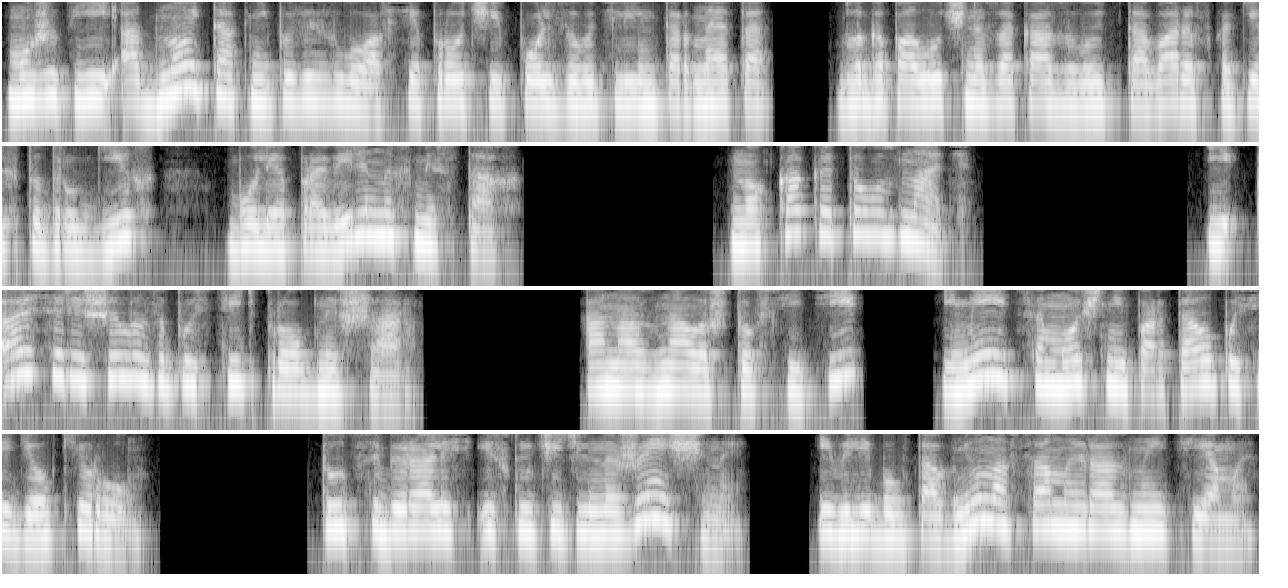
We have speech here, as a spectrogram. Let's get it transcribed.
Может, ей одной так не повезло, а все прочие пользователи интернета благополучно заказывают товары в каких-то других, более проверенных местах? Но как это узнать? И Ася решила запустить пробный шар. Она знала, что в сети имеется мощный портал посиделки.ру. Тут собирались исключительно женщины и вели болтовню на самые разные темы,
